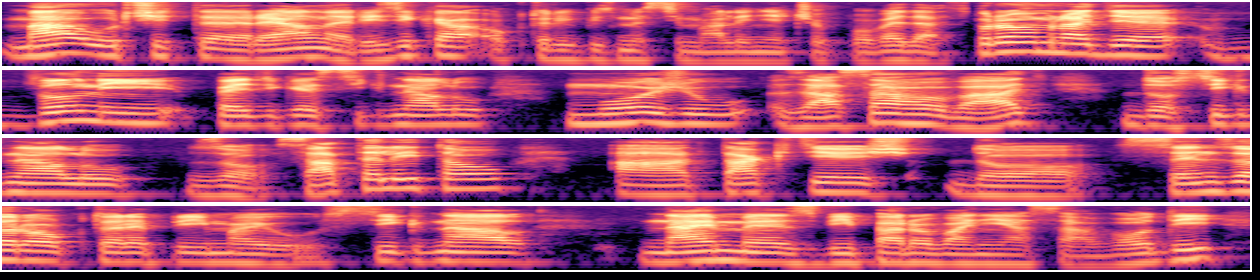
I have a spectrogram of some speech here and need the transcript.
má určité reálne rizika, o ktorých by sme si mali niečo povedať. V prvom rade vlny 5G signálu môžu zasahovať do signálu zo satelitov a taktiež do senzorov, ktoré príjmajú signál najmä z vyparovania sa vody,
